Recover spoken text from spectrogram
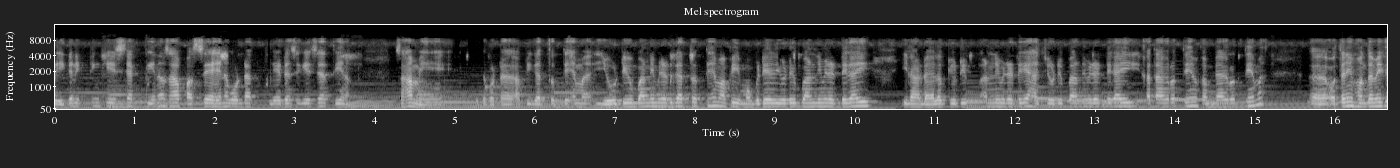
රීකනෙක්ටිං කේසයක් තියෙන සහ පස්සේ හෙන පොඩ්ඩක් ලේටන්සි කේසයක් තියෙන සහ මේ එතකොට අපි ගත්තොත් එහෙම YouTube බන්නිමිට ගත්තොත් එහෙම අපි මොබිටල් YouTube බන්නිමිට එකයි ඉලා ඩයිලොක් YouTube අන්ලිමිට එක හ YouTube අන්ලිමිට එකයි කතාකරොත් එහෙම කම්පයාකරොත්තේම ඔතන හොඳමික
